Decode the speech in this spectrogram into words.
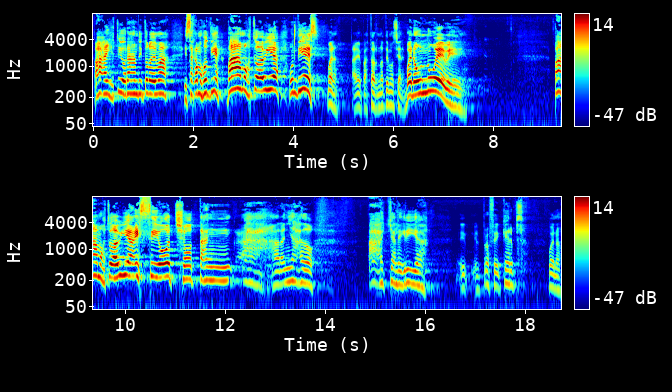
Ay, estoy orando y todo lo demás. Y sacamos un 10. Vamos todavía, un 10. Bueno, a ver, pastor, no te emociones. Bueno, un 9. Vamos todavía, ese 8 tan ah, arañado ¡Ay, qué alegría! El, profe Kerps, bueno,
